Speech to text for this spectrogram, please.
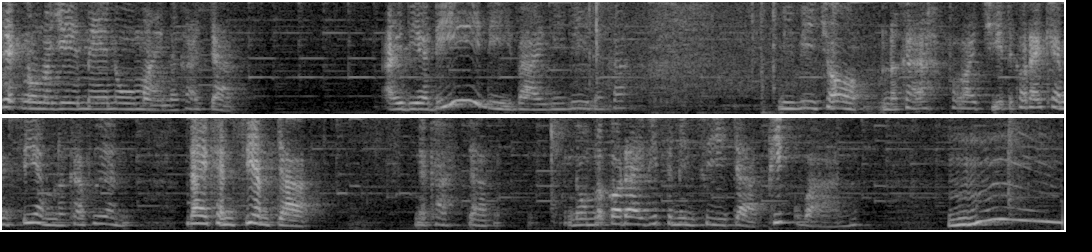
เทคโนโลยีเมนูใหม่นะคะจากไอเดียดีดีบายวีวีนะคะ วีวีชอบนะคะ เพราะว่าชีสเขาได้แคลเซียมนะคะเพื่อนได้แคลเซียมจากนะคะจาก นมแล้วก็ได้วิตามินซีจากพริกหวาน อืม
